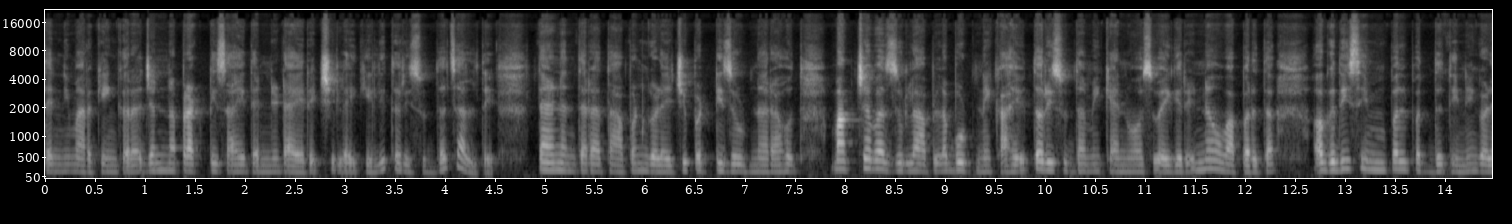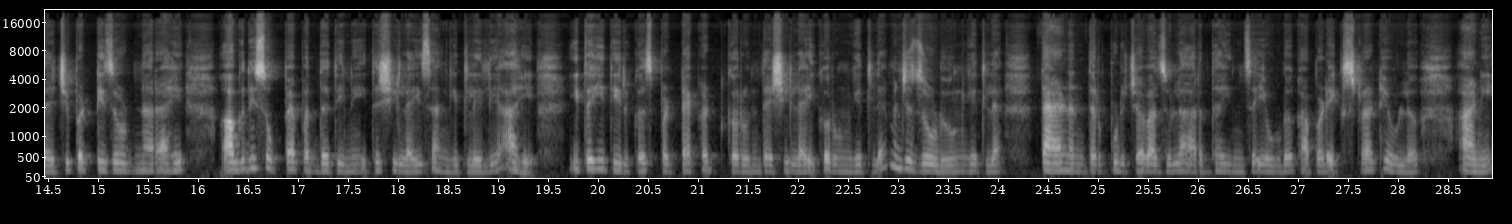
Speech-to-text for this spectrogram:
त्यांनी मार्किंग करा. ज्यांना प्रॅक्टिस आहे त्यांनी डायरेक्ट शिलाई केली तरीसुद्धा चालते. त्यानंतर आता आपण गळ्याची पट्टी जोडणार आहोत. मागच्या बाजूला आपला बोटनेक आहे तरीसुद्धा मी कॅनव्हास वगैरे न वापरता अगदी सिंपल पद्धतीने गळ्याची पट्टी जोडणार आहे. अगदी सोप्या पद्धतीने इथं शिलाई सांगितलेली आहे. इथं ही तिरकस पट्ट्या कट करून त्या शिलाई करून घेतल्या म्हणजे जोडवून घेतल्या. त्यानंतर पुढच्या बाजूला अर्धा इंच एवढं कापड एक्स्ट्रा ठेवलं आणि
